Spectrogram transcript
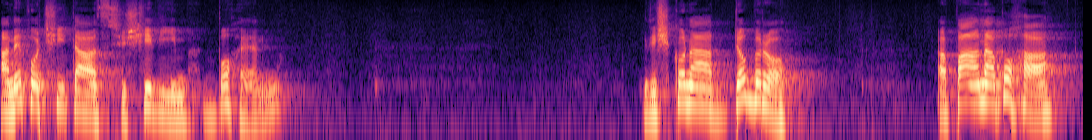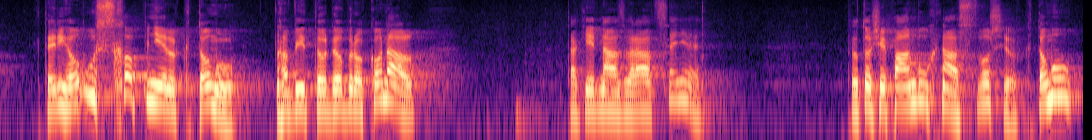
a nepočítá s živým Bohem, když koná dobro a Pána Boha, který ho uschopnil k tomu, aby to dobro konal, tak jedná zvráceně. Protože Pán Bůh nás stvořil k tomu,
